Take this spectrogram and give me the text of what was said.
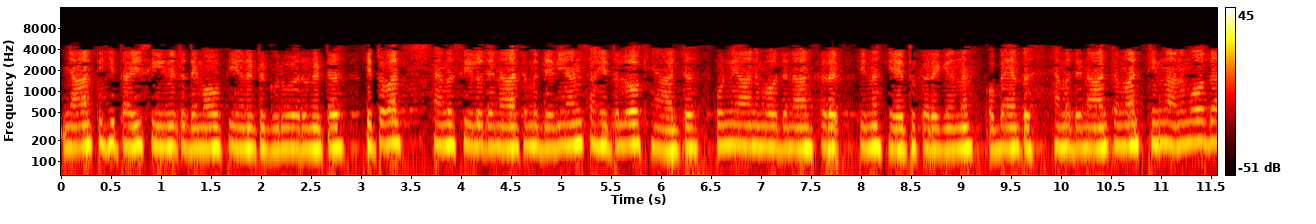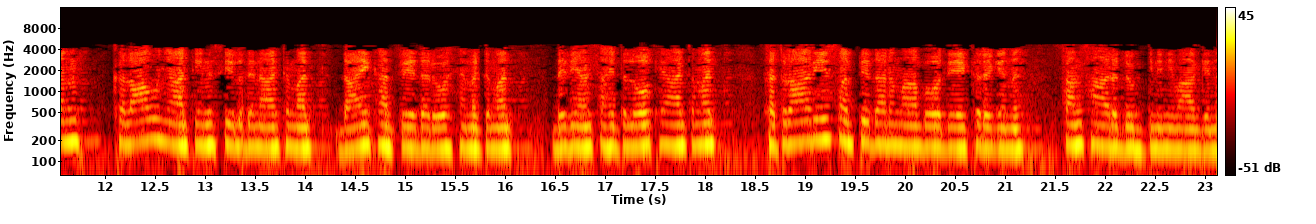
ඥාති හිතයි සීනට දෙමව්පියනට ගුරුවරුන්ට හිතවත් හැම සීල දෙනාටම දෙවියන් සහිත ලෝකයාට පුණ්‍ය ආනුමෝදනා කරකින හේතු කරගෙන ඔබ හැම දෙනාටම තින් අනුමෝදන් කළා වූ ඥාතීන් සීල දෙනාටම දායකත්වයේ දරුව හැමතෙම දෙවියන් සහිත ලෝකයාටම චතුරාර්ය සත්‍ය ධර්ම අවබෝධය කරගෙන සංසාර දුක් ගිනි නිවාගෙන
